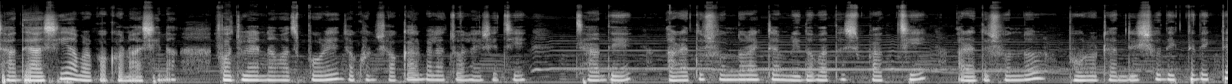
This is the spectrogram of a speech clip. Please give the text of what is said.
ছাদে আসি, আবার কখনো আসি না। ফজরের নামাজ পড়ে যখন সকালবেলা চলে এসেছি ছাদে, আর এত সুন্দর একটা মৃদু বাতাস পাচ্ছি, আর এত সুন্দর ভোর ওঠার দৃশ্য দেখতে দেখতে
